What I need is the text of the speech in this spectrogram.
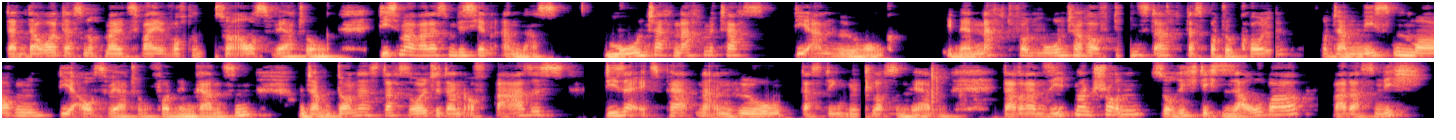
dann dauert das nochmal zwei Wochen zur Auswertung. Diesmal war das ein bisschen anders. Montagnachmittags die Anhörung. In der Nacht von Montag auf Dienstag das Protokoll und am nächsten Morgen die Auswertung von dem Ganzen. Und am Donnerstag sollte dann auf Basis dieser Expertenanhörung das Ding beschlossen werden. Daran sieht man schon, so richtig sauber war das nicht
